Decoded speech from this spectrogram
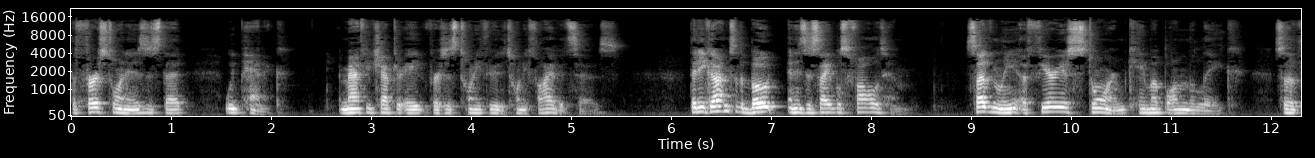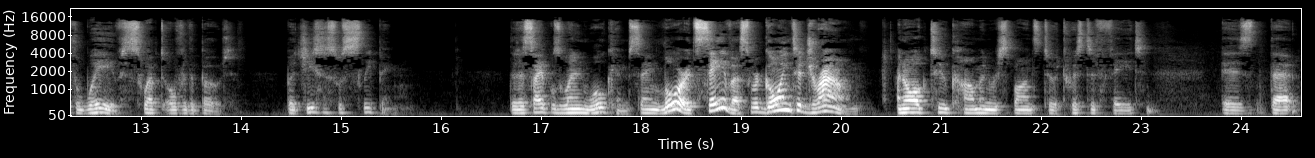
The first one is, is that we panic. In Matthew chapter 8, verses 23 to 25, it says, Then he got into the boat, and his disciples followed him. Suddenly, a furious storm came up on the lake, so that the waves swept over the boat. But Jesus was sleeping. The disciples went and woke him, saying, Lord, save us, we're going to drown. An all too common response to a twisted fate is that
